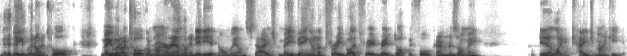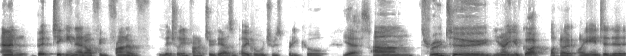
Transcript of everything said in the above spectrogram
me when I talk, me when I talk, I'm running around like an idiot normally on stage. Me being on a three by three red dot with four cameras on me, you know, like a cage monkey. And but ticking that off in front of literally in front of 2,000 people, which was pretty cool. Yes Um, through to you know, you've got like I, I entered a,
